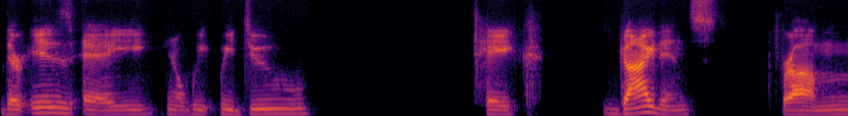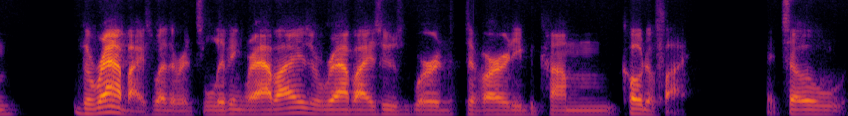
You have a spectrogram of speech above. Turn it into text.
there is a you know we we do take guidance from the rabbis whether it's living rabbis or rabbis whose words have already become codified. So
